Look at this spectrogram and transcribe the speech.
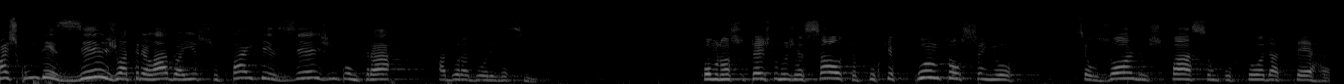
mas com desejo atrelado a isso. O Pai deseja encontrar adoradores assim. Como nosso texto nos ressalta, porque quanto ao Senhor, seus olhos passam por toda a terra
